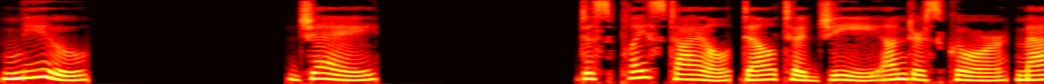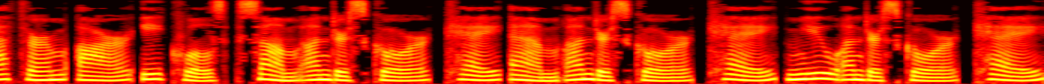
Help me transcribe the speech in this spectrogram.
mu J display style delta G underscore mathrm R equals sum underscore K M underscore K mu underscore K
